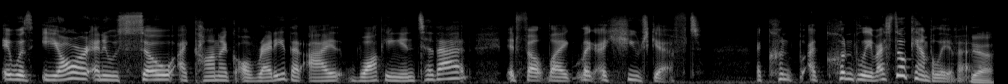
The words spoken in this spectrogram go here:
it was er and it was so iconic already that i walking into that it felt like like a huge gift i couldn't i couldn't believe i still can't believe it Yeah.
